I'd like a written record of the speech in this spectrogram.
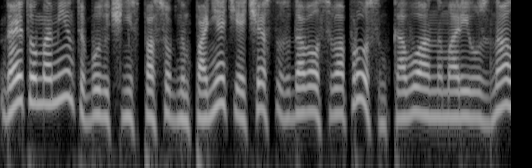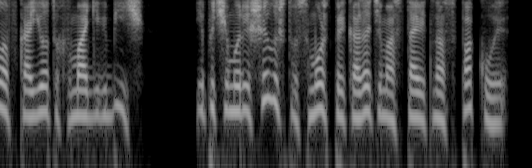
До этого момента, будучи неспособным понять, я часто задавался вопросом, кого Анна-Мария узнала в койотах в Магик-Бич, и почему решила, что сможет приказать им оставить нас в покое.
